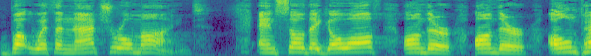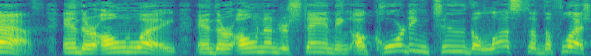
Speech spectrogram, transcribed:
but with a natural mind. And so they go off on their, on their own path in their own way and their own understanding according to the lusts of the flesh.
